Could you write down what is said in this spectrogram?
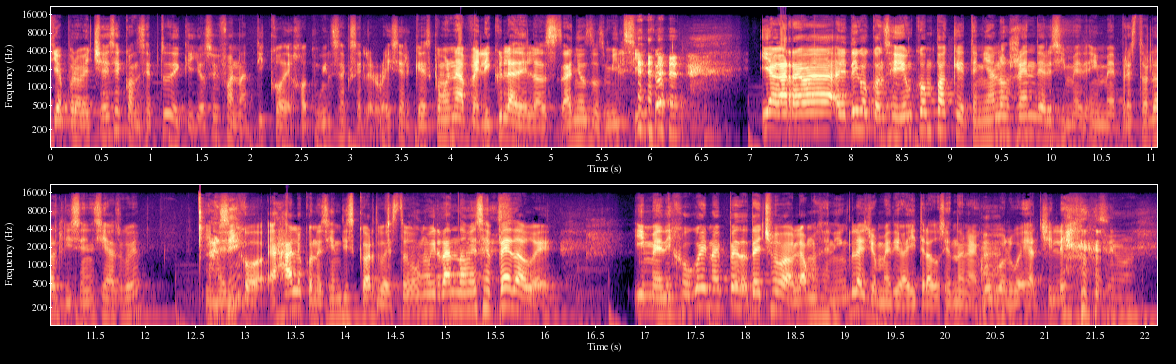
y aproveché ese concepto de que yo soy fanático de Hot Wheels Accelerator, que es como una película de los años 2005. y agarraba, eh, digo, conseguí un compa que tenía los renders y me, y me prestó las licencias, güey. Y ¿Ah, me sí? dijo, ajá, lo conocí en Discord, güey. Estuvo muy random ese pedo, güey. Y me dijo, güey, no hay pedo. De hecho, hablamos en inglés. Yo medio ahí traduciendo en el Ajá. Google, güey, al chile. Sí.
